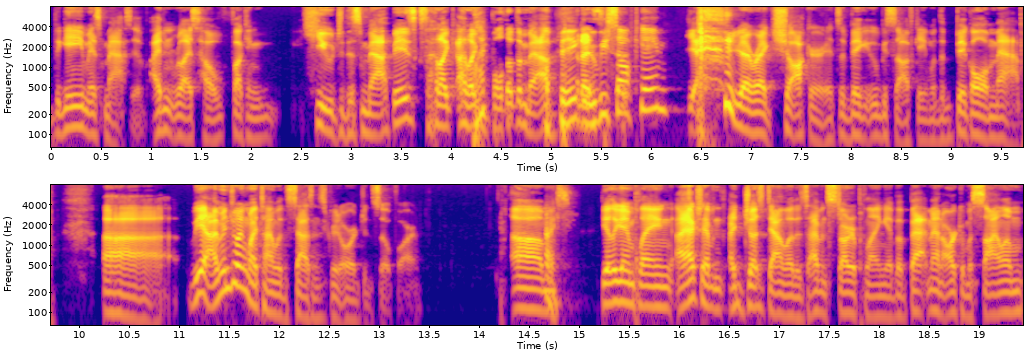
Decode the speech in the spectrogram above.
the game is massive. I didn't realize how fucking huge this map is because I like I like What? pulled up the A map. big and I- Ubisoft game? yeah, yeah, right. Shocker. It's a big Ubisoft game with a big old map. Uh yeah, I'm enjoying my time with Assassin's Creed Origins so far. Um nice. the other game I'm playing, I actually haven't I just downloaded this. I haven't started playing it, but Batman Arkham Asylum.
